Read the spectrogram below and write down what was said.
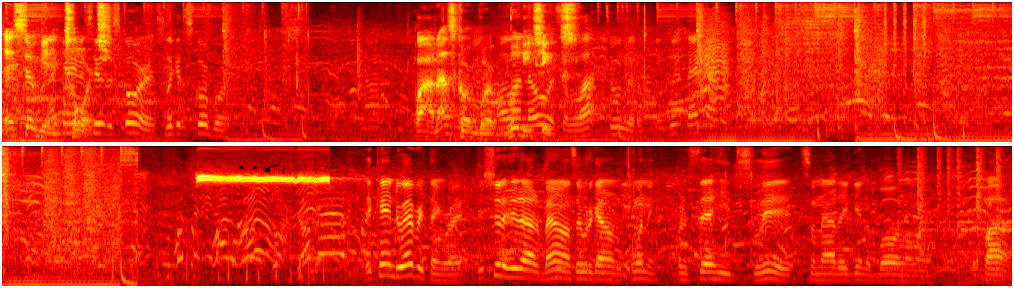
They still getting I can't even see what the torched. score is. Look at the scoreboard. Wow, that scoreboard All I booty know is cheeks. Can't do everything right. He should have hit out of bounds. They would have got on the 20. But instead, he slid. So now they're getting the ball on like the five.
